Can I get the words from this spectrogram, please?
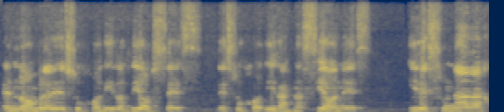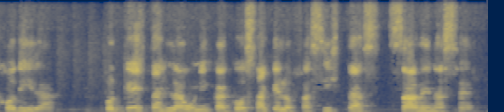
en nombre de sus jodidos dioses, de sus jodidas naciones y de su nada jodida, porque esta es la única cosa que los fascistas saben hacer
